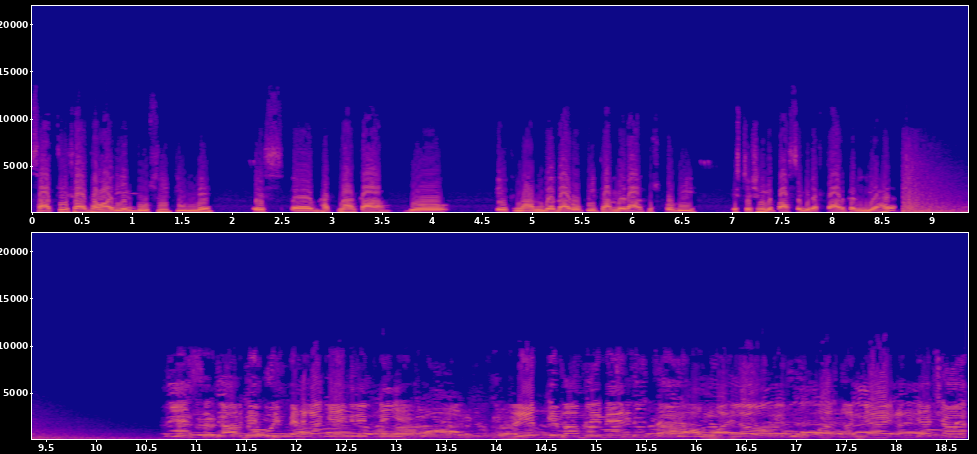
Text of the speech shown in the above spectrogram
साथ ही साथ हमारी एक दूसरी टीम ने इस घटना का जो एक नामजद आरोपी था मिराज, उसको भी स्टेशन के पास से गिरफ़्तार कर लिया है। ये सरकार में कोई पहला गैंग रेप नहीं है। रेप के मामले में और महिलाओं के ऊपर अन्याय, अत्याचार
